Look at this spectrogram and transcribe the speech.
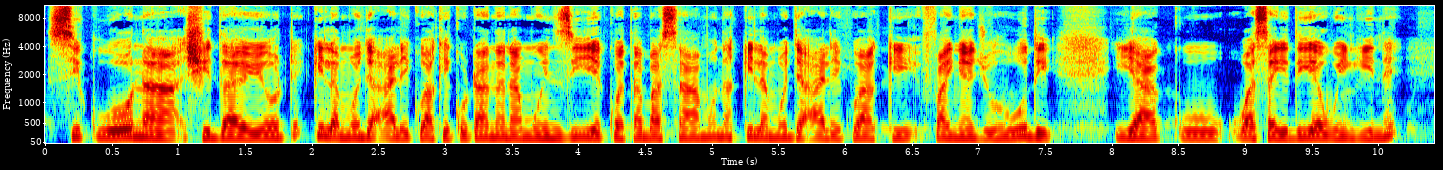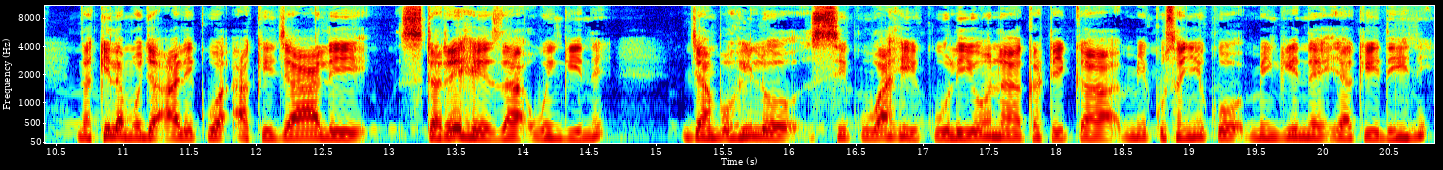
sikuona shida yoyote. Kila mmoja alikuwa akikutana na mwenzie kwa tabasamu na kila mmoja alikuwa akifanya juhudi ya kuwasaidia wengine na kila mmoja alikuwa akijali starehe za wengine. Jambo hilo sikuwahi kuliona katika mikusanyiko mingine ya kidini.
